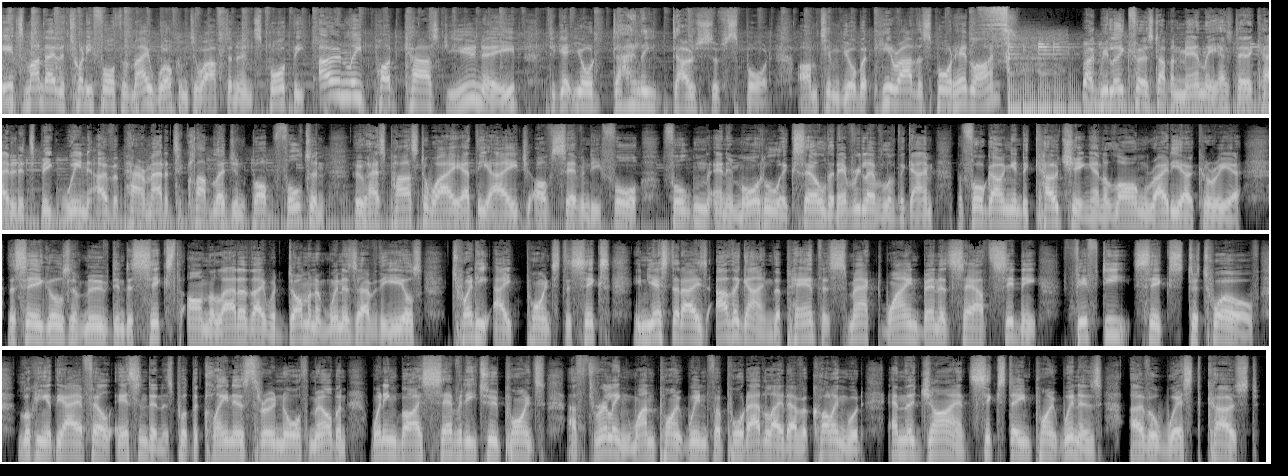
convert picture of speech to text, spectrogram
It's Monday, the 24th of May. Welcome to Afternoon Sport, the only podcast you need to get your daily dose of sport. I'm Tim Gilbert. Here are the sport headlines. Rugby League first up and Manly has dedicated its big win over Parramatta to club legend Bob Fulton, who has passed away at the age of 74. Fulton, an immortal, excelled at every level of the game before going into coaching and a long radio career. The Seagulls have moved into sixth on the ladder. They were dominant winners over the Eels, 28 points to six. In yesterday's other game, the Panthers smacked Wayne Bennett South Sydney 56 to 12. Looking at the AFL, Essendon has put the cleaners through North Melbourne, winning by 72 points. A thrilling one point win for Port Adelaide over Collingwood, and the Giants 16 point winners over West Coast.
